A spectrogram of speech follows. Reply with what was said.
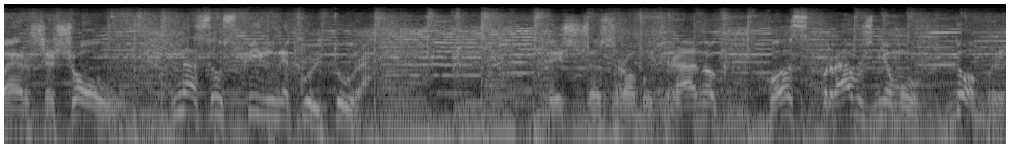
Перше шоу на Суспільне культура. Те, що зробить ранок по-справжньому добрим.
